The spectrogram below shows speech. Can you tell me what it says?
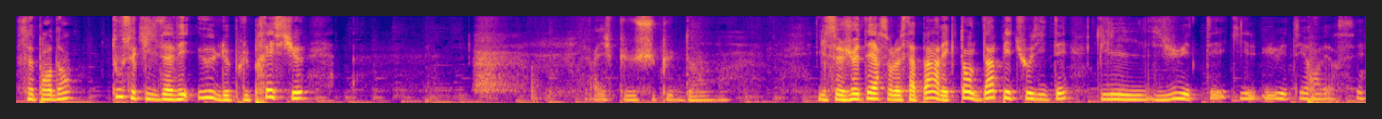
Cependant, tout ce qu'ils avaient eu de plus précieux. J'arrive plus, je suis plus dedans. Ils se jetèrent sur le sapin avec tant d'impétuosité qu'ils eût été, qu'il eût été renversé.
